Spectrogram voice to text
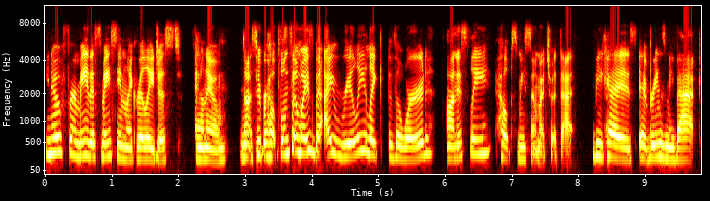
You know, for me, this may seem like really just, I don't know, not super helpful in some ways, but I really like the word, honestly, helps me so much with that because it brings me back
